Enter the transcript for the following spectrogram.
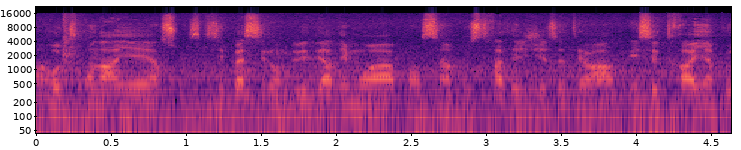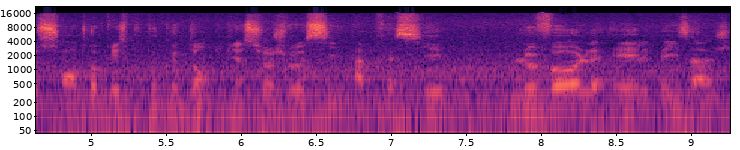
un retour en arrière sur ce qui s'est passé dans les derniers mois, penser un peu stratégie, etc. Essayer de travailler un peu sur l'entreprise plutôt que dans. Et bien sûr, je vais aussi apprécier le vol et les paysages.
